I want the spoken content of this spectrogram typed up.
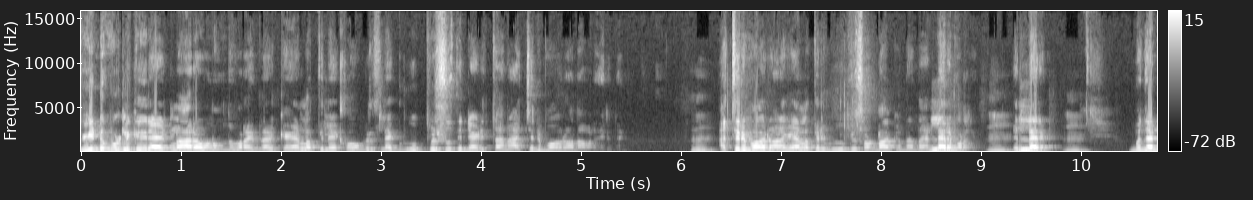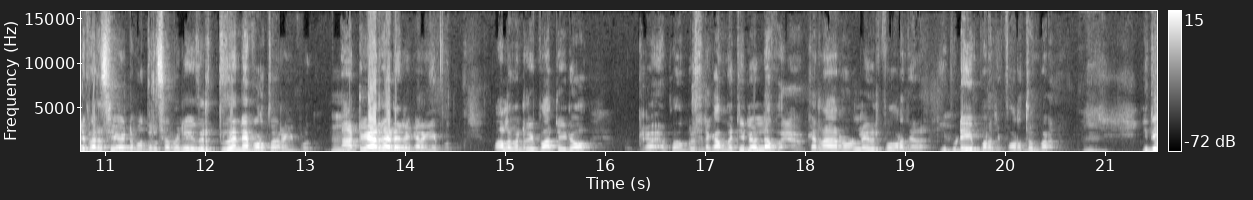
വീണ്ടും മുരളിക്കെതിരായിട്ടുള്ള ആരോപണം എന്ന് പറയുന്നത് കേരളത്തിലെ കോൺഗ്രസിലെ ഗ്രൂപ്പിസത്തിന്റെ അടിസ്ഥാനം അച്ഛനും മകനോ എന്നാണ് പറഞ്ഞിരുന്നത്. അച്ഛനും ആണ് കേരളത്തിൽ ഗ്രൂപ്പിസ് ഉണ്ടാക്കുന്നതെന്ന് എല്ലാവരും പറഞ്ഞു. എല്ലാവരും. ഉമ്മൻചാണ്ടി പരസ്യമായിട്ട് മന്ത്രിസഭയിൽ എതിർത്ത് തന്നെ പുറത്ത് ഇറങ്ങിപ്പോകും നാട്ടുകാരുടെ ഇടയിലേക്ക് ഇറങ്ങിപ്പോകും പാർലമെന്ററി പാർട്ടിയിലോ കോൺഗ്രസിന്റെ കമ്മിറ്റിയിലോ അല്ല കരുണാകരനോടുള്ള എതിർപ്പ് പറഞ്ഞത് ഇവിടെയും പറഞ്ഞു പുറത്തും പറഞ്ഞു. ഇത്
